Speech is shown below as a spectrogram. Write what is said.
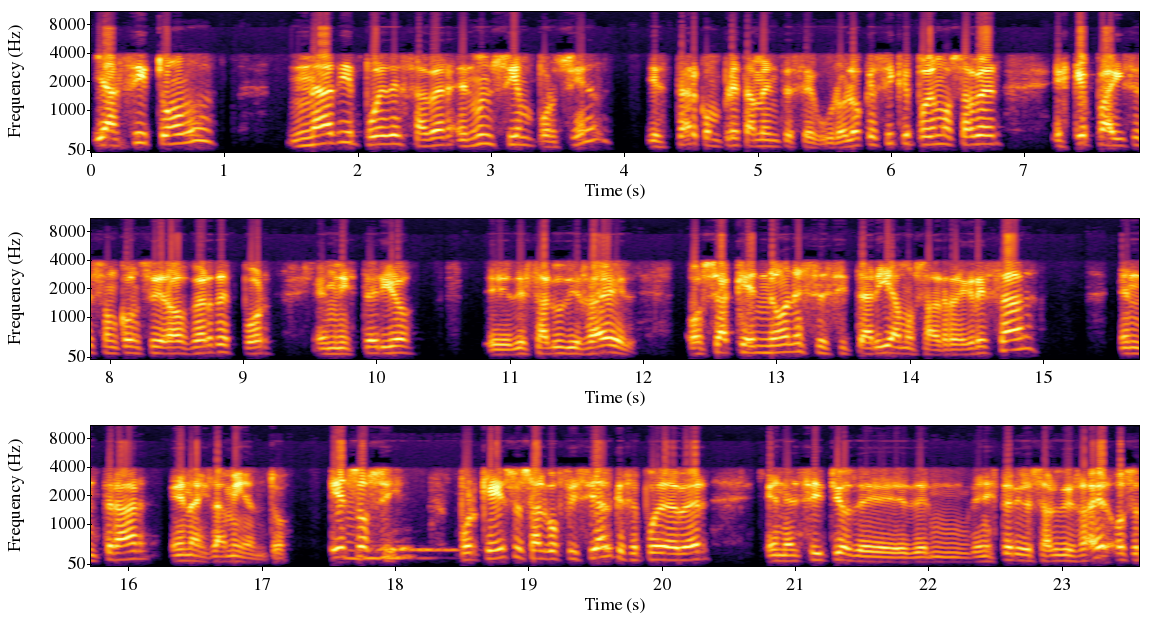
y así todo, nadie puede saber en un 100% y estar completamente seguro. Lo que sí que podemos saber es qué países son considerados verdes por el Ministerio eh, de Salud de Israel. O sea que no necesitaríamos al regresar entrar en aislamiento. Eso sí, porque eso es algo oficial que se puede ver en el sitio del Ministerio de Salud de Israel o, se,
